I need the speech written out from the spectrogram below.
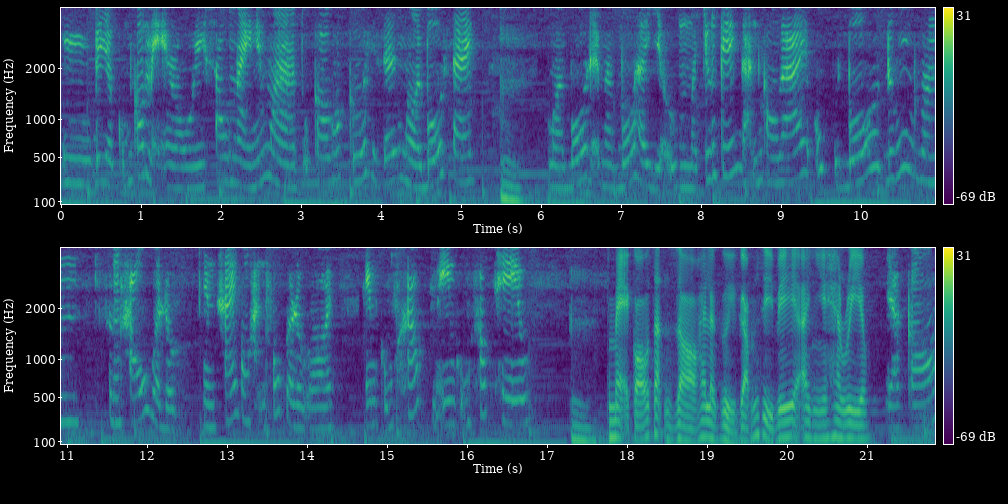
um, bây giờ cũng có mẹ rồi sau này nếu mà tụi con có cưới thì sẽ mời bố sang. Ừ. mời bố để mà bố hãy dự mà chứng kiến cảnh con gái út bố đứng lên sân khấu và được nhìn thấy con hạnh phúc là được rồi. Em cũng khóc mà em cũng khóc theo Ừ. Mẹ có dặn dò hay là gửi gắm gì với anh Henry không? Dạ có,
